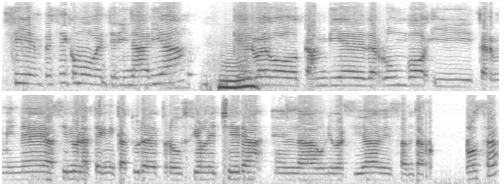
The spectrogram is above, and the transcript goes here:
Sí, empecé como veterinaria, Mm. que luego cambié de rumbo y terminé haciendo una tecnicatura de producción lechera en la Universidad de Santa Rosa.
